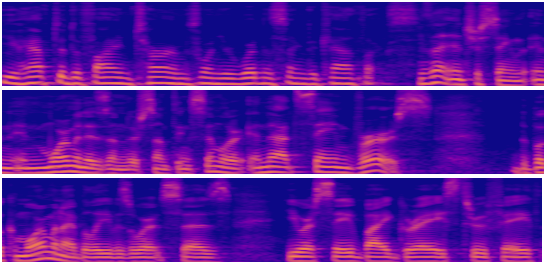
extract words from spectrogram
you have to define terms when you're witnessing to Catholics. Isn't that interesting? In, in Mormonism, there's something similar. In that same verse, the Book of Mormon, I believe, is where it says, "You are saved by grace through faith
